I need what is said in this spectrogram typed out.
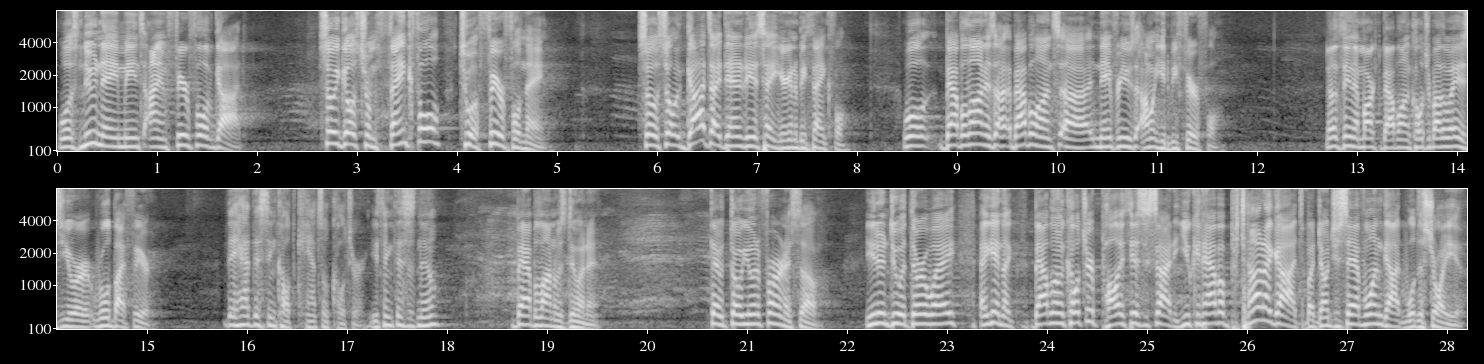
Well, his new name means I am fearful of God. So he goes from thankful to a fearful name. So, so God's identity is, hey, you're going to be thankful. Well, Babylon is uh, Babylon's uh, name for you is I want you to be fearful. Another thing that marked Babylon culture, by the way, is you were ruled by fear. They had this thing called cancel culture. You think this is new? Babylon was doing it. They would throw you in a furnace, though. You didn't do it their way. Again, like Babylon culture, polytheistic society. You can have a ton of gods, but don't you say have one God, we'll destroy you.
